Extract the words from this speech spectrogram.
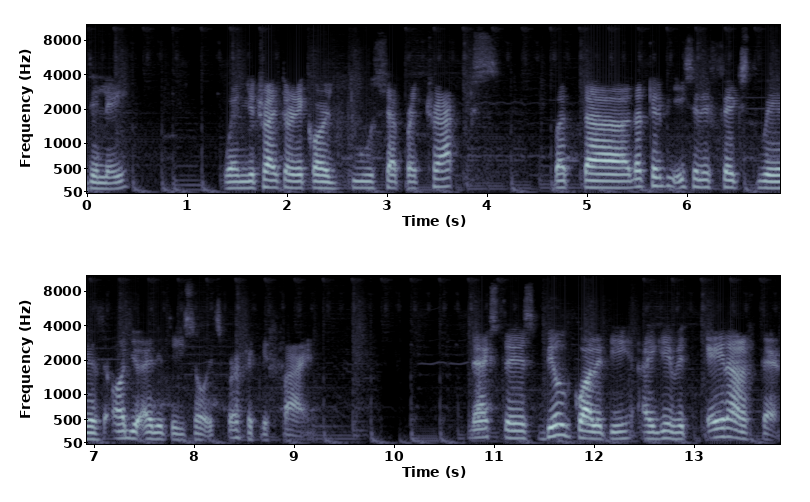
delay when you try to record two separate tracks, but uh, that can be easily fixed with audio editing, so it's perfectly fine. Next is build quality, I give it 8 out of 10.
